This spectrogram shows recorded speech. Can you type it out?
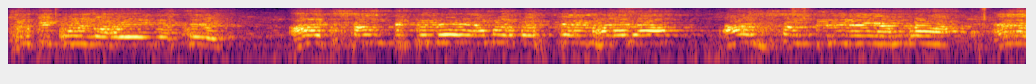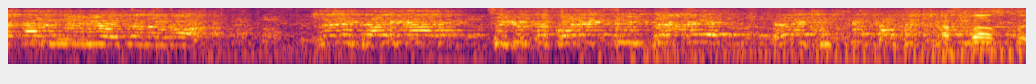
ঝুঁকিপূর্ণ হয়ে গেছে। আজ শান্তিতে নেই আমার ব্যবসায়ী ভাইয়েরা আজ শান্তিতে নেই আমরা এলাকার নিরীহ জনগণ। সেই জায়গায় বিগত কয়েকটি থেকে এই শিক্ষা প্রতিষ্ঠান আস্তে আস্তে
